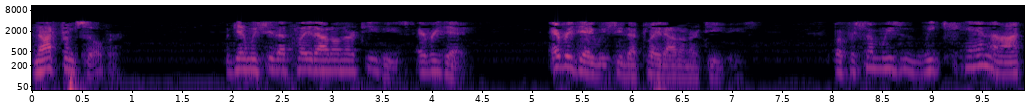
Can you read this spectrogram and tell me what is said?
Not from silver. Again, we see that played out on our TVs every day. Every day we see that played out on our TVs. But for some reason, we cannot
